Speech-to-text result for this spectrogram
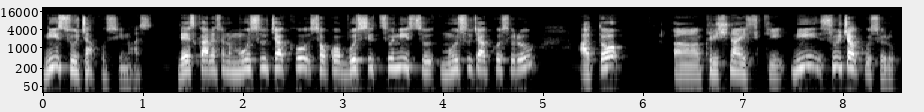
に執着します。ですから、その無執着、そこ物質に無執着する、あと、あクリシナ意識に執着する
